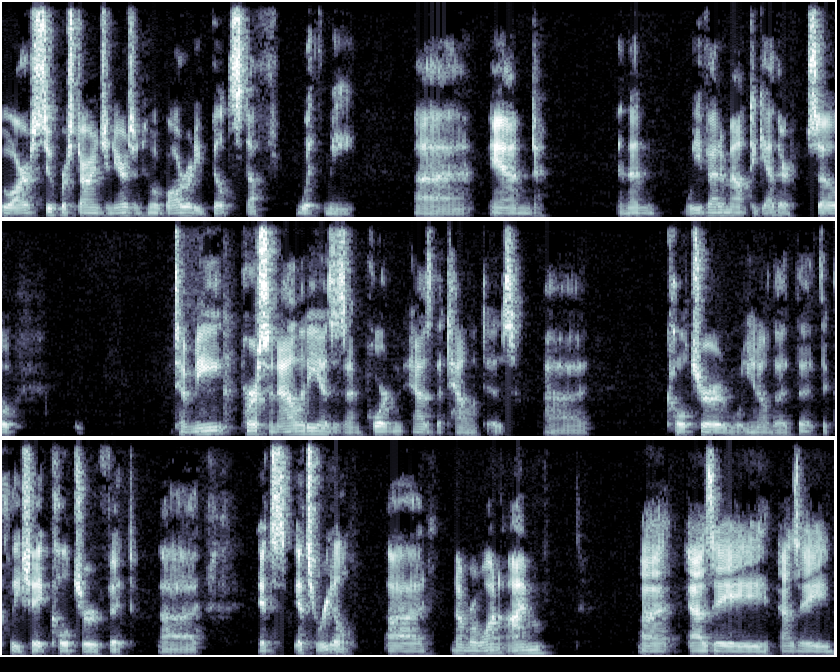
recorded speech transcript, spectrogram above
who are superstar engineers and who have already built stuff with me, uh, and and then we vet them out together. So to me, personality is as important as the talent is. Uh, culture, you know, the, the, the cliche culture fit. Uh, it's it's real. Uh, number one, I'm uh, as a as a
